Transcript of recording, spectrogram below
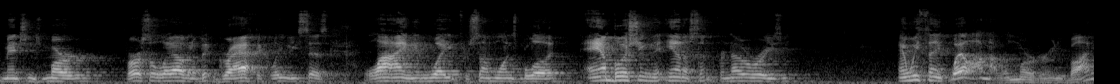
mentions murder. Verse 11, a bit graphically, he says, lying in wait for someone's blood, ambushing the innocent for no reason. And we think, well, I'm not going to murder anybody.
